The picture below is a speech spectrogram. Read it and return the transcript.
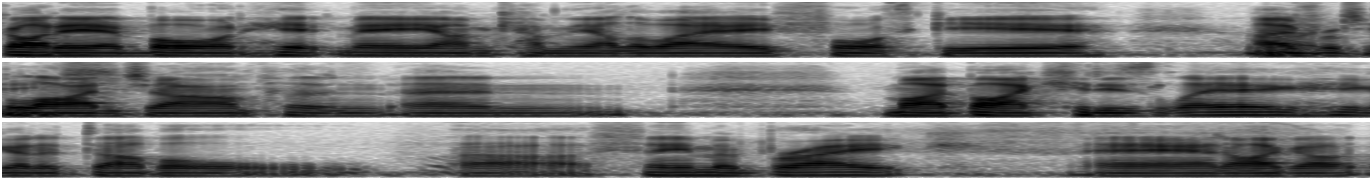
got airborne, hit me. I'm coming the other way, fourth gear, Oh, over jeez. a blind jump, and, and my bike hit his leg. He got a double uh, femur break, and I got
